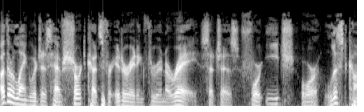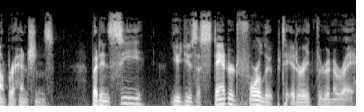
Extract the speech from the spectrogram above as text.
Other languages have shortcuts for iterating through an array, such as for each or list comprehensions, but in C, you use a standard for loop to iterate through an array.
